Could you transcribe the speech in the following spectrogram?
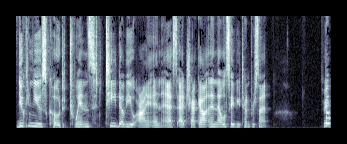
you can use code TWINS T W I N S at checkout, and that will save you ten percent. Sweet.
